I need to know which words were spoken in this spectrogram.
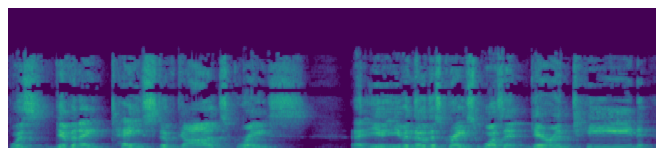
was given a taste of God's grace, uh, even though this grace wasn't guaranteed.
